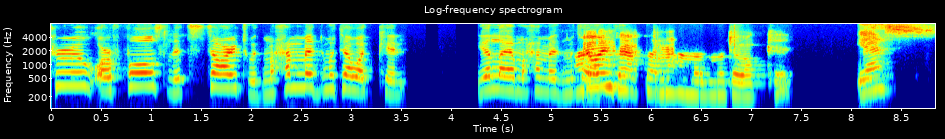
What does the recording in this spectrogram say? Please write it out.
true or false. Let's start with محمد متوكل. يلا يا محمد أنا متوكل. وأنت أكثر محمد متوكل. Yes.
